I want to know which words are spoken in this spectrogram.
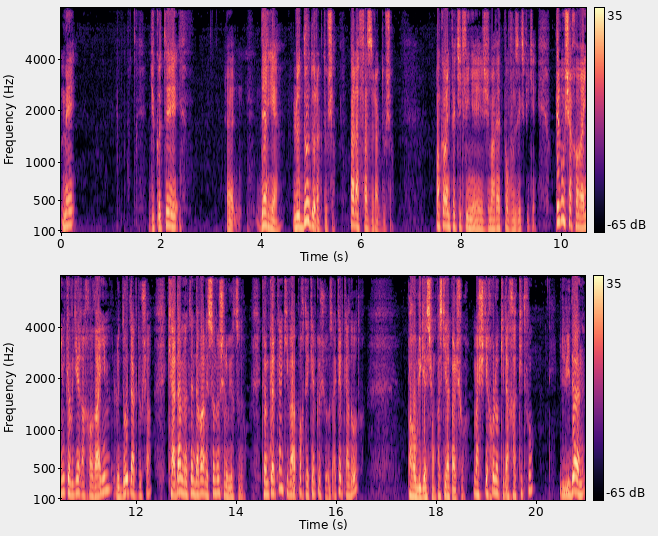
mais du côté euh, derrière, le dos de l'Akdusha, pas la face de l'Akdusha. Encore une petite ligne et je m'arrête pour vous expliquer. Perush Achoraim, que veut dire Achoraim, le dos de l'Akdusha, qu'Adam noten d'avoir les sonos chez le. Comme quelqu'un qui va apporter quelque chose à quelqu'un d'autre, par obligation, parce qu'il n'a pas le choix. Il lui donne,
